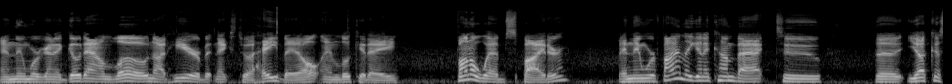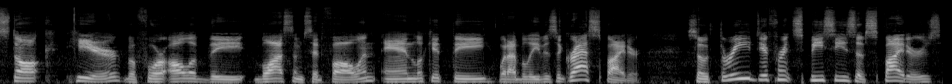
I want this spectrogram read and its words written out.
And then we're going to go down low, not here, but next to a hay bale and look at a funnel web spider. And then we're finally going to come back to the yucca stalk here before all of the blossoms had fallen and look at the what I believe is a grass spider. So three different species of spiders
